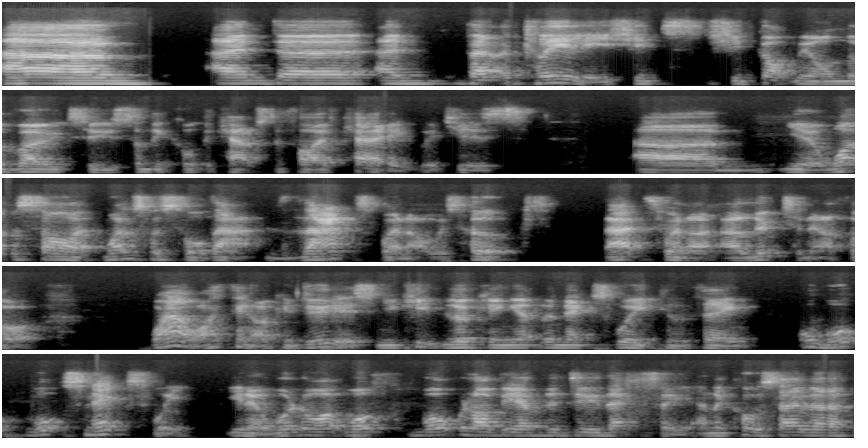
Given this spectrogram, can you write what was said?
Um, and uh, and but clearly she'd she'd got me on the road to something called the Couch to 5K, which is um, you know once I once I saw that, that's when I was hooked. That's when I, I looked at it. I thought, wow, I think I can do this. And you keep looking at the next week and think, oh, what what's next week? You know, what I, what what will I be able to do next week? And of course, over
